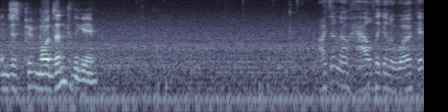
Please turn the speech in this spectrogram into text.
and just put mods into the game? I don't know how they're going to work it.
